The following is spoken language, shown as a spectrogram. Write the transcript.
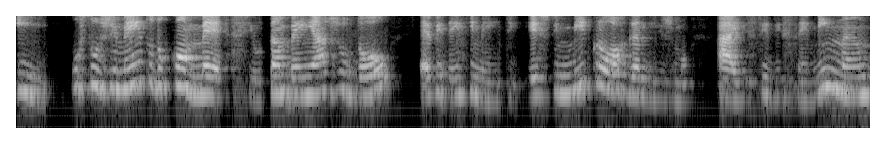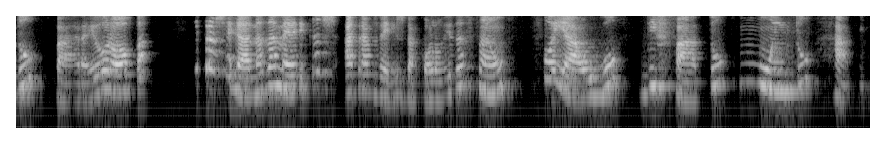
e o surgimento do comércio também ajudou, evidentemente, este microorganismo a ir se disseminando para a Europa e para chegar nas Américas através da colonização foi algo de fato muito rápido.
